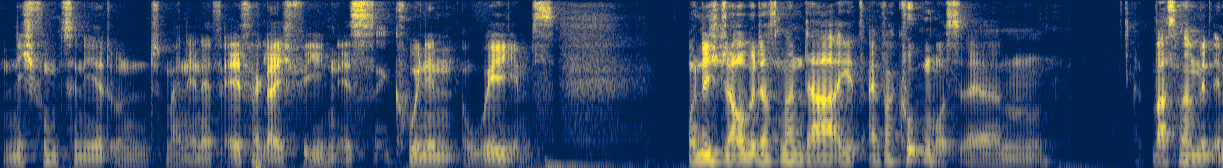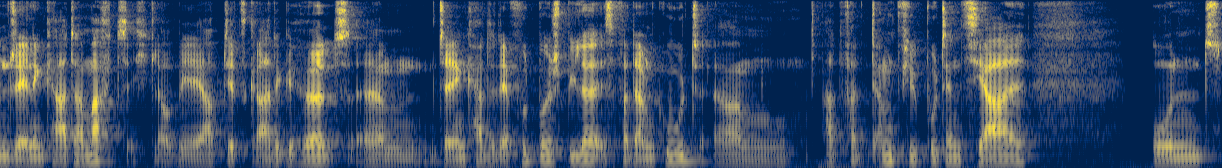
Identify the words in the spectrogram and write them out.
nicht funktioniert und mein NFL-Vergleich für ihn ist Quinnen Williams. Und ich glaube, dass man da jetzt einfach gucken muss. Ähm, was man mit einem Jalen Carter macht. Ich glaube, ihr habt jetzt gerade gehört, ähm, Jalen Carter, der Footballspieler, ist verdammt gut, ähm, hat verdammt viel Potenzial und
